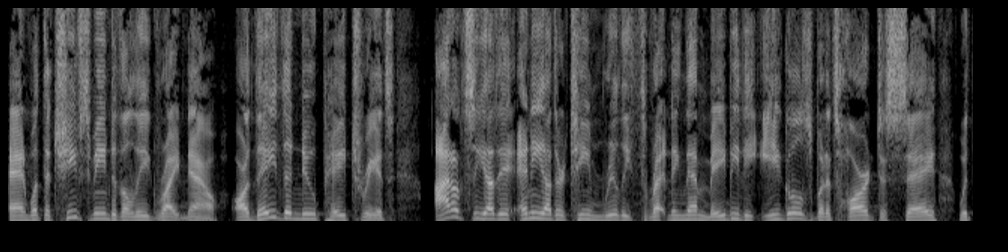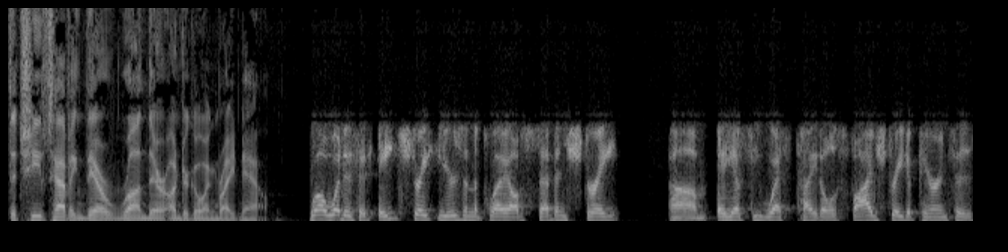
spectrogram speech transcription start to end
And what the Chiefs mean to the league right now, are they the new Patriots? I don't see other, any other team really threatening them. Maybe the Eagles, but it's hard to say with the Chiefs having their run they're undergoing right now. Well, what is it? Eight straight years in the playoffs, seven straight um, AFC West titles, five straight appearances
